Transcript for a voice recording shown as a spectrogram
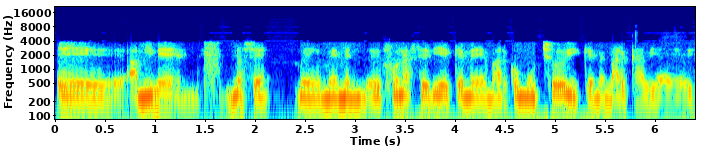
eh, a mí me, no sé, me- me- me- fue una serie que me marcó mucho y que me marca a día de hoy.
